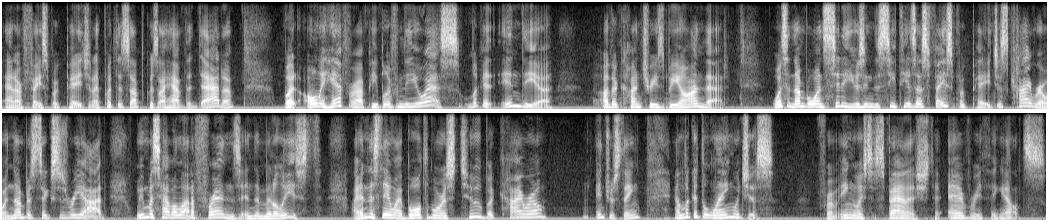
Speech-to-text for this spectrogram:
at our Facebook page, and I put this up because I have the data, but only half of our people are from the US. Look at India, other countries beyond that. What's the number one city using the CTSS Facebook page? It's Cairo, and number six is Riyadh. We must have a lot of friends in the Middle East. I understand why Baltimore is two, but Cairo, Interesting. And look at the languages from English to Spanish to everything else.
